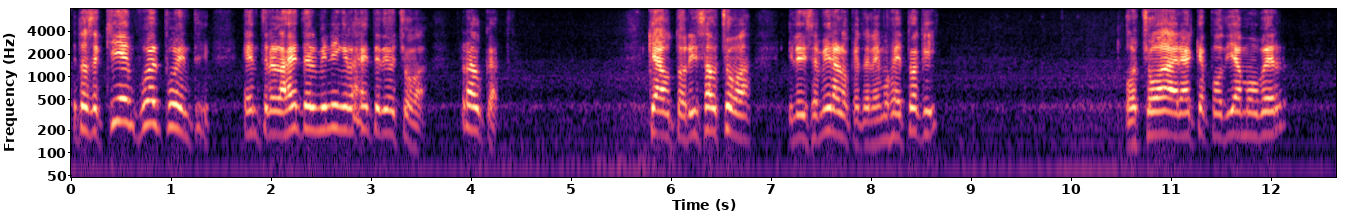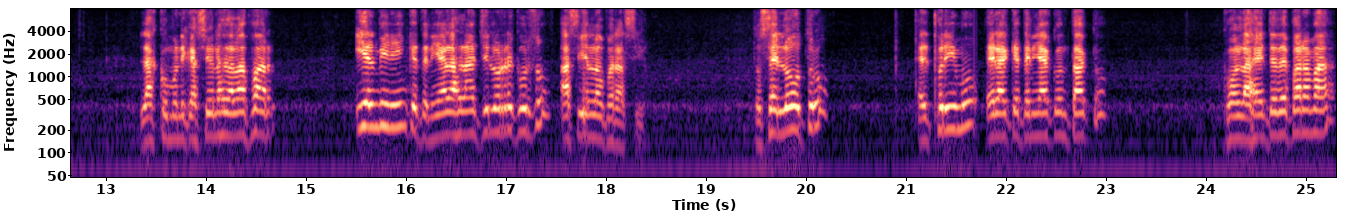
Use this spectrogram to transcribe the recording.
Entonces, ¿quién fue el puente entre la gente del Minin y la gente de Ochoa? Raúl Castro, que autoriza a Ochoa y le dice, mira, lo que tenemos esto aquí. Ochoa era el que podía mover las comunicaciones de la FARC y el Minin, que tenía las lanchas y los recursos, hacían la operación. Entonces el otro, el primo, era el que tenía contacto con la gente de Panamá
